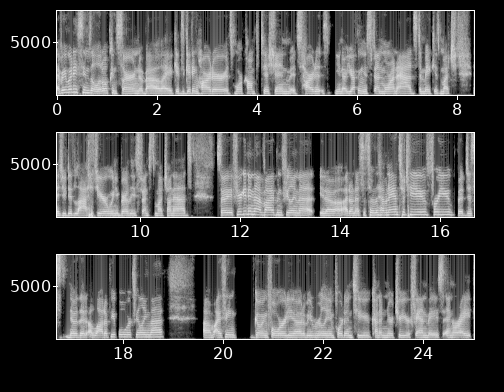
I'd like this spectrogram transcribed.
Everybody seems a little concerned about like it's getting harder it's more competition it's hard you know you have to spend more on ads to make as much as you did last year when you barely spent as much on ads. So if you're getting that vibe and feeling that you know i don't necessarily have an answer to you for you but just know that a lot of people were feeling that. Um, I think going forward, you know, it'll be really important to kind of nurture your fan base and write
